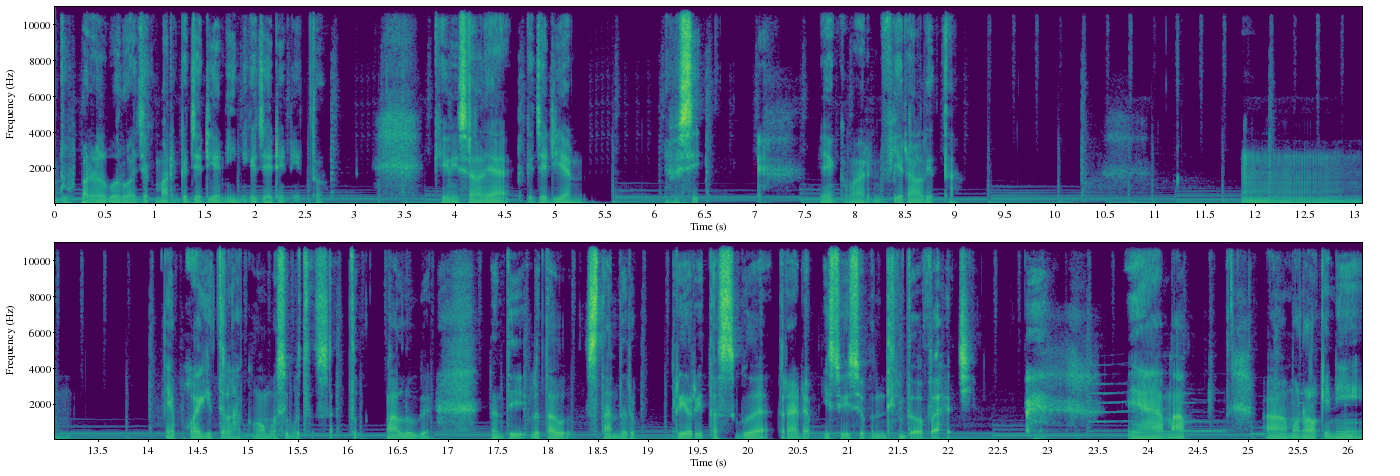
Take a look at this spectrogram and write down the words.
Aduh padahal baru aja kemarin kejadian ini kejadian itu. Kayak misalnya kejadian sih. Yang kemarin viral itu. Hmm, ya pokoknya gitulah aku nggak mau sebut satu-satu. Malu gue nanti lu tahu standar prioritas gue terhadap isu-isu penting tuh apa aja. Ya maaf. Uh, monolog ini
